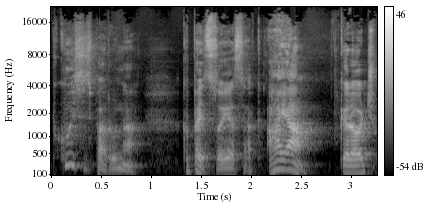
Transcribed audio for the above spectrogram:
Par ko es vispār runāju? Kāpēc to iesāku? Ah, jā, karoči.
